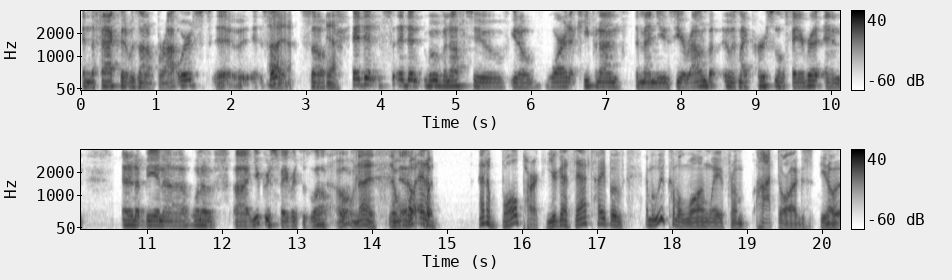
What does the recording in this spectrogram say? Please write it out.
and the fact that it was on a bratwurst it, it sold. Oh, yeah. so yeah. it didn't it didn't move enough to you know warrant it keeping on the menus year round but it was my personal favorite and ended up being uh, one of uh, Uecker's favorites as well so, oh nice yeah. well, at, a, at a ballpark you got that type of i mean we've come a long way from hot dogs you know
